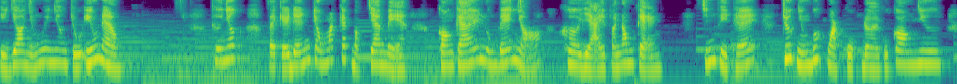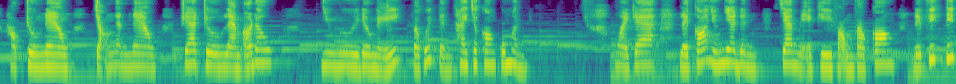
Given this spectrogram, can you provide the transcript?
thì do những nguyên nhân chủ yếu nào? Thứ nhất, phải kể đến trong mắt các bậc cha mẹ, con cái luôn bé nhỏ, khờ dại và nông cạn. Chính vì thế, trước những bước ngoặt cuộc đời của con như học trường nào, chọn ngành nào, ra trường làm ở đâu, nhiều người đều nghĩ và quyết định thay cho con của mình ngoài ra, lại có những gia đình, cha mẹ kỳ vọng vào con để viết tiếp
